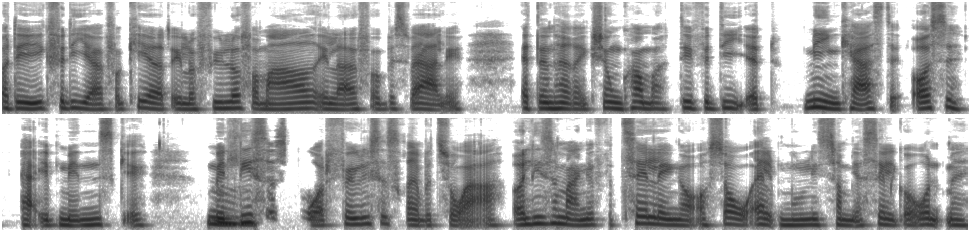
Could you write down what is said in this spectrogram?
Og det er ikke fordi, jeg er forkert, eller fylder for meget, eller er for besværlig, at den her reaktion kommer. Det er fordi, at min kæreste også er et menneske, med mm. lige så stort følelsesrepertoire, og lige så mange fortællinger og sorg, alt muligt, som jeg selv går rundt med.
